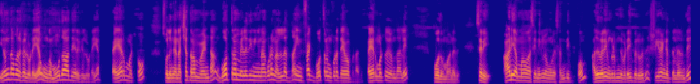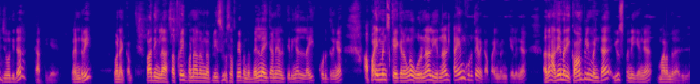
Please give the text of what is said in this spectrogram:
இறந்தவர்களுடைய உங்கள் மூதாதையர்களுடைய பெயர் மட்டும் சொல்லுங்கள் நட்சத்திரம் வேண்டாம். கோத்திரம் எழுதினீங்கன்னா கூட நல்லது தான் இன்ஃபேக்ட் கோத்திரம் கூட தேவைப்படாது. பெயர் மட்டும் இருந்தாலே போதுமானது. சரி ஆடி அமாவாசை நிகழ்வு உங்களை சந்திப்போம். அதுவரை உங்களிடம் விடைபெறுவது ஸ்ரீரங்கத்திலிருந்து ஜோதிடர் கார்த்திகேயன். நன்றி. வணக்கம். பாத்தீங்களா? சப்ஸ்கிரைப் பண்ணாதவங்க ப்ளீஸ் டூ சப்ஸ்கிரைப் அந்த பெல் ஐக்கானே அழுத்திடுங்க லைக் கொடுத்துருங்க. அப்பாயின்மெண்ட்ஸ் கேட்குறவங்க ஒரு நாள் இரு நாள் டைம் கொடுத்து எனக்கு அப்பாயின்மெண்ட் கேளுங்க. அதான் அதே மாதிரி காம்ப்ளிமெண்ட்டை யூஸ் பண்ணிக்கோங்க மறந்துடாதீங்க.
